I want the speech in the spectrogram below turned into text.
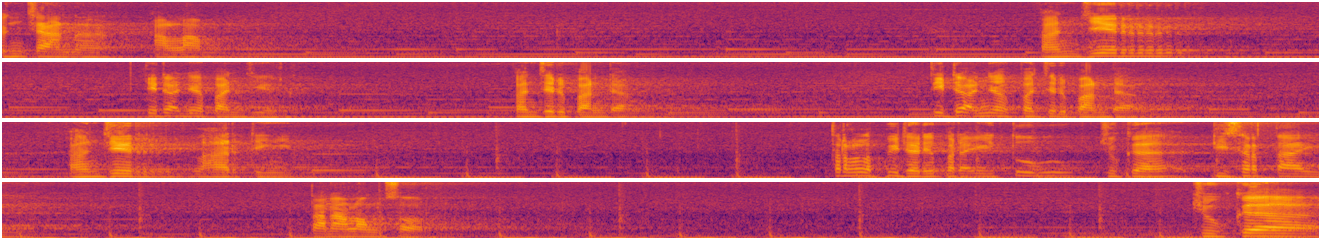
bencana alam. Banjir, tidak hanya banjir, banjir bandang. Tidak hanya banjir bandang, banjir lahar dingin. Terlebih daripada itu juga disertai tanah longsor. Juga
